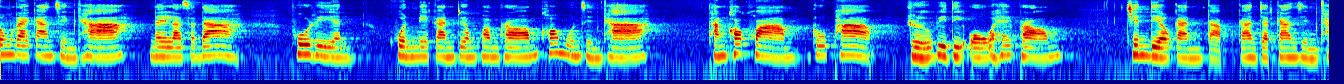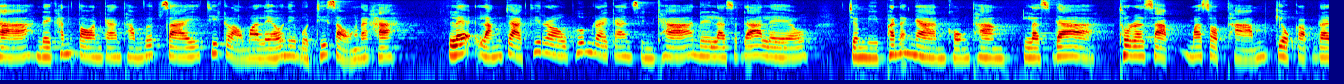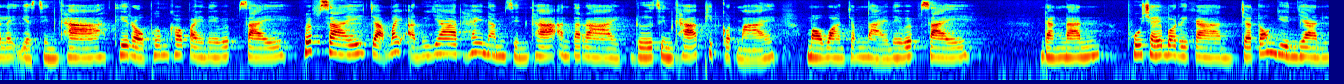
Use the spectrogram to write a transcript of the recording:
ลงรายการสินค้าใน Lazada ผู้เรียนควรมีการเตรียมความพร้อมข้อมูลสินค้า ทั้งข้อความ รูปภาพ หรือวิดีโอไว้ให้พร้อม เช่นเดียวกันกับการจัดการสินค้าในขั้นตอนการทำเว็บไซต์ที่กล่าวมาแล้วในบทที่ 2 นะคะ และหลังจากที่เราเพิ่มรายการสินค้าใน Lazada แล้ว จะมีพนักงานของทาง Lazada โทรศัพท์มาสอบถามเกี่ยวกับรายละเอียดสินค้าที่เราเพิ่มเข้าไปในเว็บไซต์ เว็บไซต์จะไม่อนุญาตให้นำสินค้าอันตราย หรือสินค้าผิดกฎหมาย มาวางจำหน่ายในเว็บไซต์ ดังนั้นผู้ใช้บริการจะต้องยืนยัน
